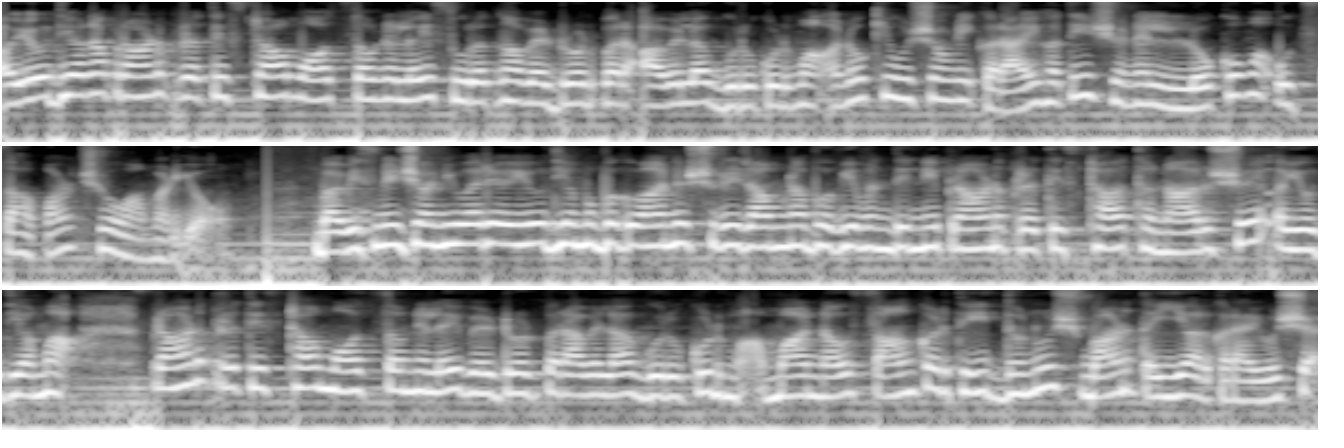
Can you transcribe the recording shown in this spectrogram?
અયોધ્યાના પ્રાણ પ્રતિષ્ઠા મહોત્સવને લઈ સુરતના વેડ રોડ પર આવેલા ગુરુકુળમાં અનોખી ઉજવણી કરાઈ હતી, જેને લોકોમાં ઉત્સાહ પણ જોવા મળ્યો. બાવીસમી જાન્યુઆરી અયોધ્યામાં ભગવાન શ્રી રામના ભવ્ય મંદિરની પ્રાણ પ્રતિષ્ઠા થનાર છે. અયોધ્યામાં પ્રાણ પ્રતિષ્ઠા મહોત્સવને લઈ વેડ રોડ પર આવેલા ગુરુકુળમાં માનવ સાંકળથી ધનુષ બાણ તૈયાર કરાયું છે.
